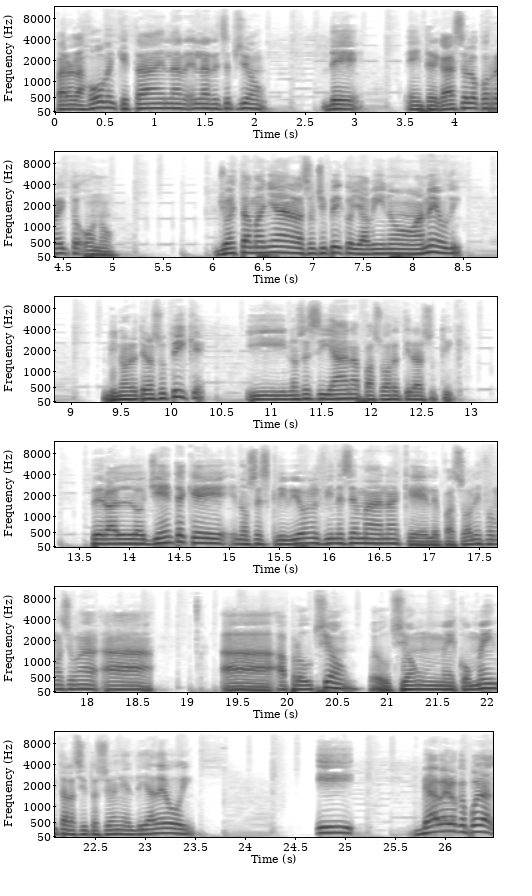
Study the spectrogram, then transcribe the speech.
para la joven que está en la, en la recepción de entregarse lo correcto o no. Yo esta mañana a las ocho y pico ya vino a Neudi, vino a retirar su ticket y no sé si Ana pasó a retirar su ticket. Pero al oyente que nos escribió en el fin de semana, que le pasó la información a, a, producción, producción me comenta la situación en el día de hoy y ve a ver lo que pueda.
